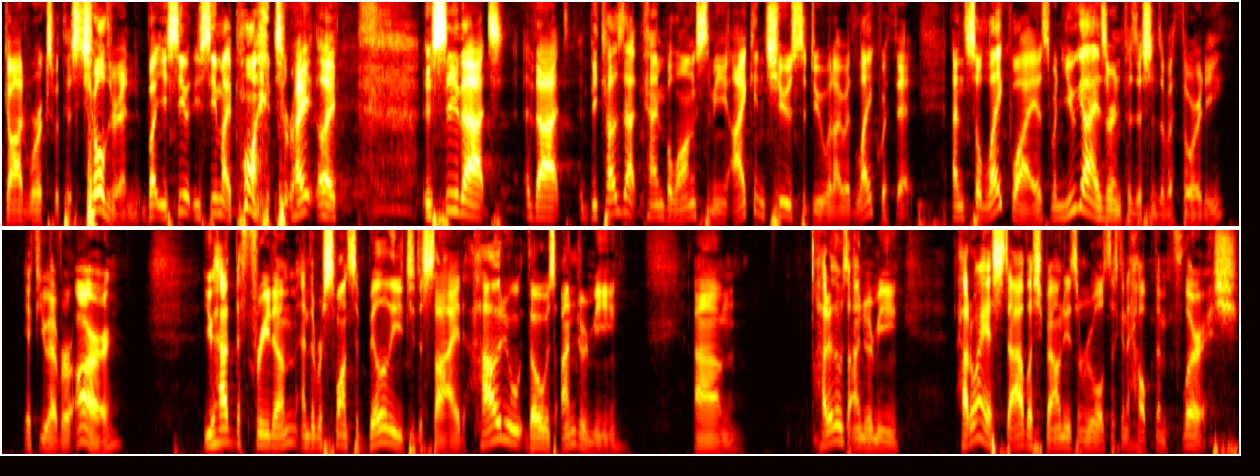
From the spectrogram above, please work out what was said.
God works with his children, but you see you see my point, right? Like you see that that because that pen belongs to me, I can choose to do what I would like with it. And so likewise, when you guys are in positions of authority, if you ever are, you have the freedom and the responsibility to decide how do those under me um, how do those under me, how do I establish boundaries and rules that's going to help them flourish,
